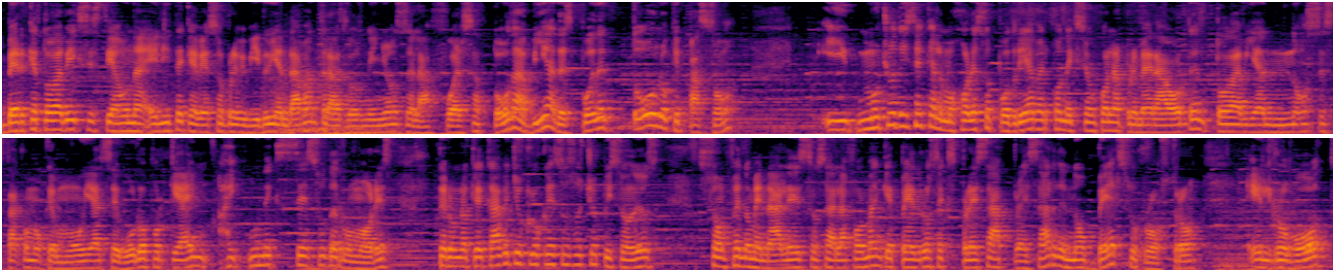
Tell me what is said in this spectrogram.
ver que todavía existía una élite que había sobrevivido y andaban tras los niños de la fuerza todavía, después de todo lo que pasó. Y muchos dicen que a lo mejor eso podría haber conexión con la primera orden, todavía no se está como que muy al seguro porque hay, hay un exceso de rumores, pero en lo que cabe yo creo que esos ocho episodios son fenomenales, o sea, la forma en que Pedro se expresa a pesar de no ver su rostro, el robot,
